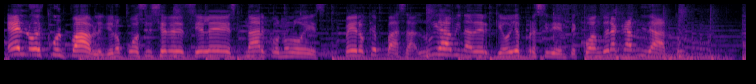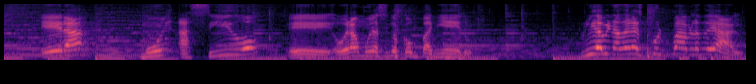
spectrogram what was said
Él no es culpable, yo no puedo decir si él, si él es narco o no lo es. Pero ¿qué pasa? Luis Abinader, que hoy es presidente, cuando era candidato, era muy asiduo eh, o eran muy asiduos compañeros. ¿Luis Abinader es culpable de algo?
